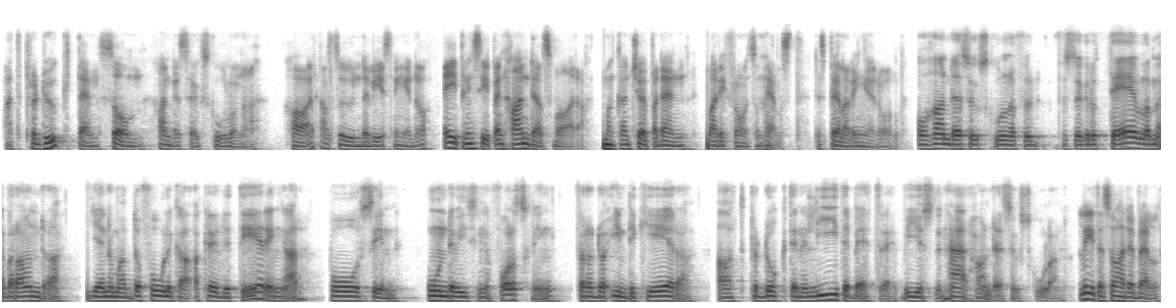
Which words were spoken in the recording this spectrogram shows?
att produkten som handelshögskolorna har, alltså undervisningen då, är i princip en handelsvara. Man kan köpa den varifrån som helst. Det spelar ingen roll. Och handelshögskolorna för, försöker då tävla med varandra genom att då få olika akkrediteringar på sin undervisning och forskning för att då indikera att produkten är lite bättre vid just den här handelshögskolan. Lite så har det väl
